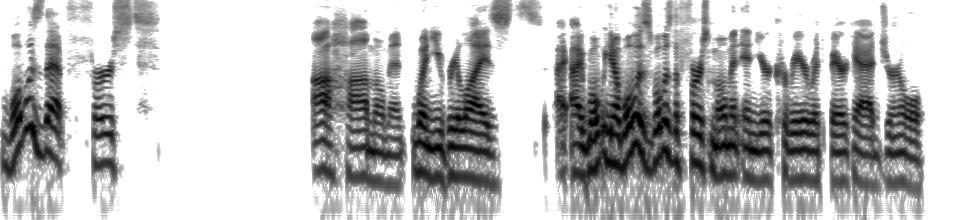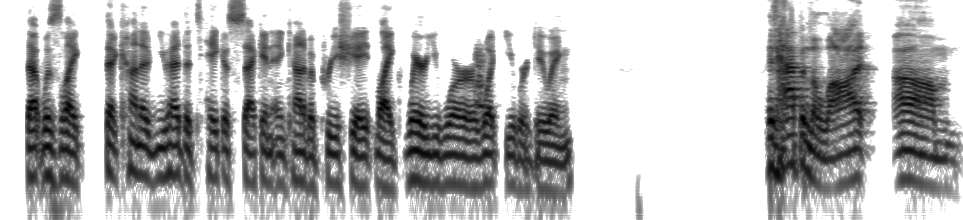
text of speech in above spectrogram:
what was that first aha moment when you realized? I, I what you know, what was what was the first moment in your career with Bearcat Journal that was like that kind of you had to take a second and kind of appreciate like where you were, what you were doing. it happened a lot. Um,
